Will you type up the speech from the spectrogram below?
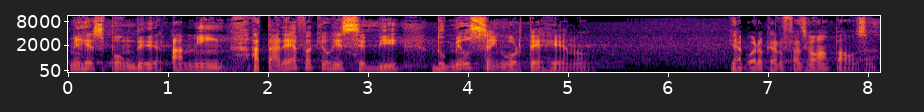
me responder a mim a tarefa que eu recebi do meu Senhor terreno, e agora eu quero fazer uma pausa.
